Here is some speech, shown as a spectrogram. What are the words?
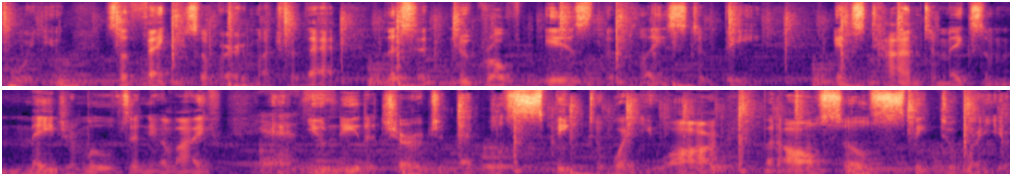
for you. So thank you so very much for that. Listen, New Growth is the place to be. It's time to make some major moves in your life, and you need a church that will speak to where you are, but also speak to where you're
